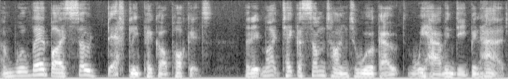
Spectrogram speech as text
and will thereby so deftly pick our pockets that it might take us some time to work out that we have indeed been had.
